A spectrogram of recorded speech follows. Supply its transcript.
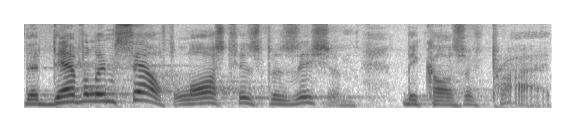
The devil himself lost his position because of pride.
